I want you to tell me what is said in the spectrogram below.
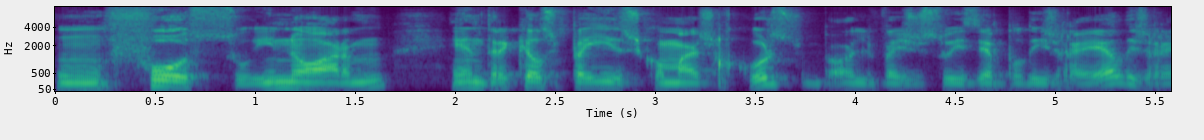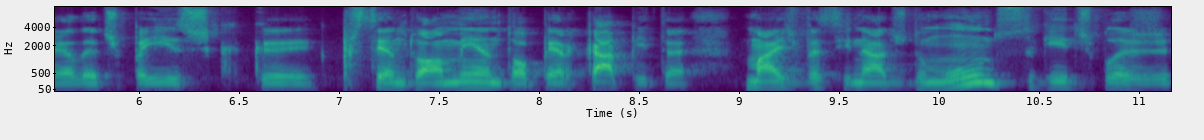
um fosso enorme entre aqueles países com mais recursos. Olha, vejo o exemplo de Israel. Israel é dos países que, que percentualmente ou per capita mais vacinados do mundo, seguidos pelas,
